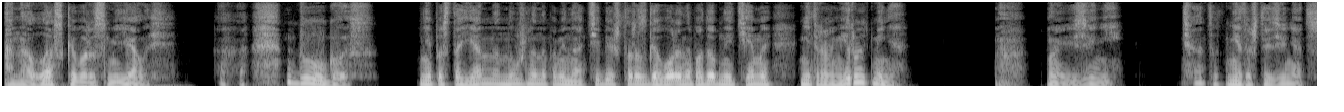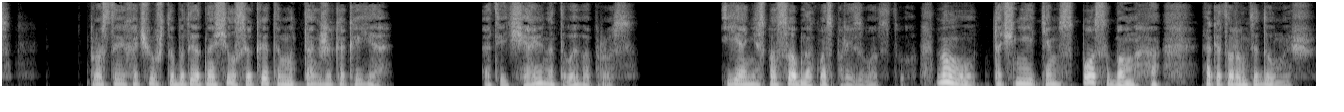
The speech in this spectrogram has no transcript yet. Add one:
Она ласково рассмеялась. «Дуглас, мне постоянно нужно напоминать тебе, что разговоры на подобные темы не травмируют меня?» «Ну, извини. Да тут не то что извиняться. Просто я хочу, чтобы ты относился к этому так же, как и я. Отвечаю на твой вопрос. Я не способна к воспроизводству. Ну, точнее, тем способом, о котором ты думаешь.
